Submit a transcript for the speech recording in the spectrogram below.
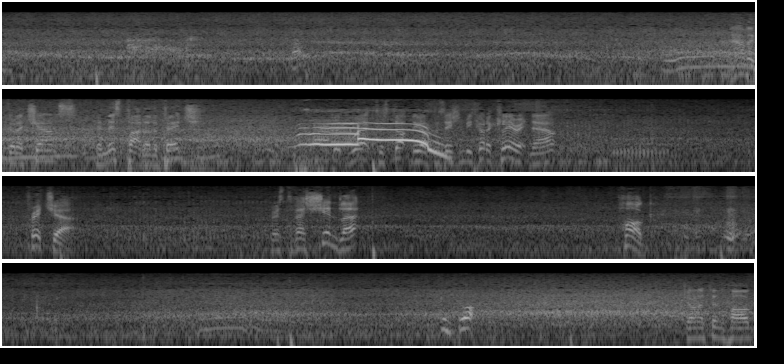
Now they've got a chance in this part of the pitch. Good work to stop the opposition, he's got to clear it now. Pritchard. Christopher Schindler. Hogg. Good block. Jonathan Hogg.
